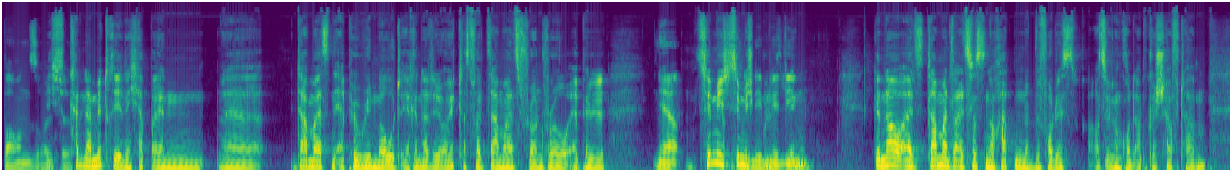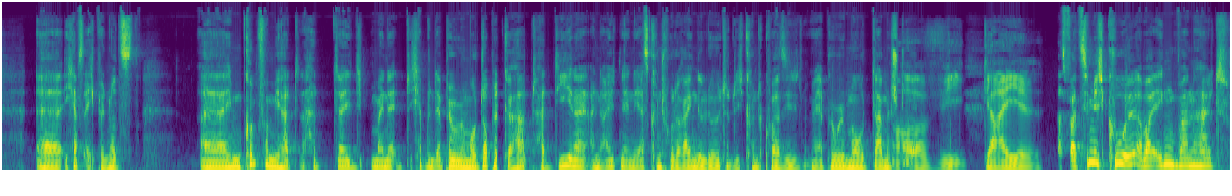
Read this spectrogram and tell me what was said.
bauen sollte. Ich kann da mitreden. Ich habe einen äh, damals ein Apple Remote. Erinnert ihr euch? Das war damals Front Row Apple. Ja. Ziemlich, ziemlich neben mir liegen. Genau, als damals, als wir es noch hatten, bevor wir es aus irgendeinem Grund abgeschafft haben. Äh, ich habe es echt benutzt. Äh, ein Kumpel von mir hat, hat meine, ich habe einen Apple Remote doppelt gehabt, hat die in einen, einen alten NES-Controller reingelötet. Ich konnte quasi mit Apple Remote damit steuern. Oh, wie geil. Das war ziemlich cool, aber irgendwann halt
